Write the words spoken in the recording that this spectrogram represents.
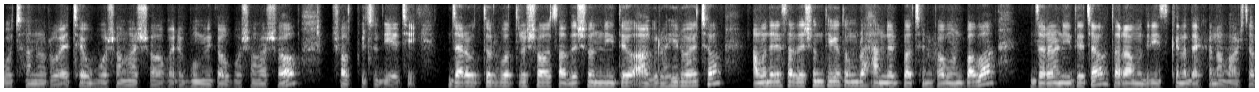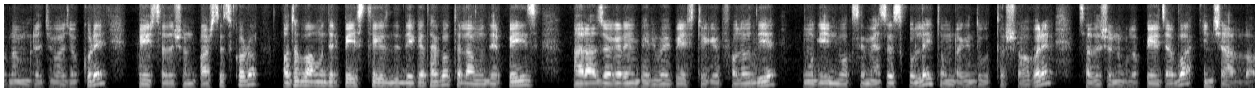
গোছানো রয়েছে উপসংহার সহকারে ভূমিকা উপসংহার সহ সব কিছু দিয়েছি যারা উত্তরপত্র সহ সাজেশন নিতেও আগ্রহী রয়েছ আমাদের সাজেশন থেকে তোমরা হান্ড্রেড পার্সেন্ট কমন পাবা যারা নিতে চাও, তারা আমাদের স্ক্রিনে দেখানো হোয়াটসঅ্যাপ নাম্বারে যোগাযোগ করে পেজ সাজেশন পারচেস করো। অথবা আমাদের পেজ থেকে যদি দেখে থাকো, তাহলে আমাদের পেজ আর রাজু একাডেমি ভেরিফাই পেজটিকে ফলো দিয়ে আমাকে ইনবক্সে মেসেজ করলেই তোমরা কিন্তু উত্তর সহকারে সাজেশনগুলো পেয়ে যাব, ইনশাআল্লাহ।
